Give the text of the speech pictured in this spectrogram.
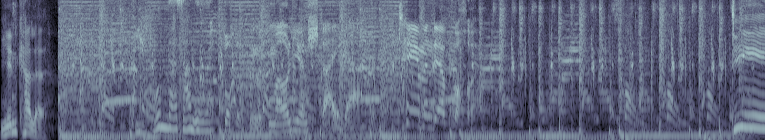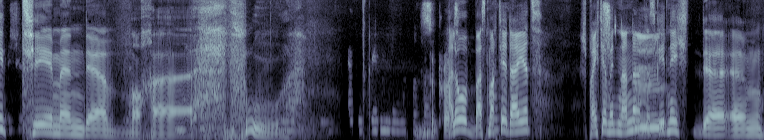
Jen Kalle. Die wundersame Rap-Woche mit Mauli und Steiger. Woche. Die Themen der Woche. Puh. Surprise. Hallo, was macht ihr da jetzt? Sprecht ihr miteinander? Das Mhm. geht nicht. Der, ähm,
